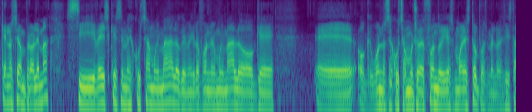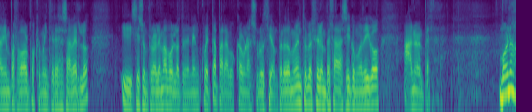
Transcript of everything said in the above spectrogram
que no sea un problema. Si veis que se me escucha muy mal o que el micrófono es muy malo o que eh, o que bueno se escucha mucho de fondo y es molesto, pues me lo decís también por favor porque me interesa saberlo y si es un problema pues lo tendré en cuenta para buscar una solución. Pero de momento prefiero empezar así como digo a no empezar. Bueno,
